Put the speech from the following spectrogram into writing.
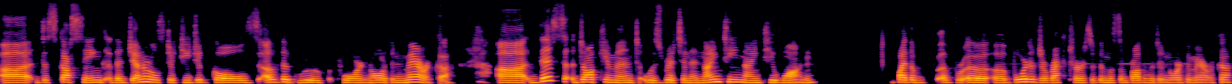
uh, discussing the general strategic goals of the group for Northern America. Uh, this document was written in 1991 by the uh, uh, uh, board of directors of the Muslim Brotherhood in North America.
